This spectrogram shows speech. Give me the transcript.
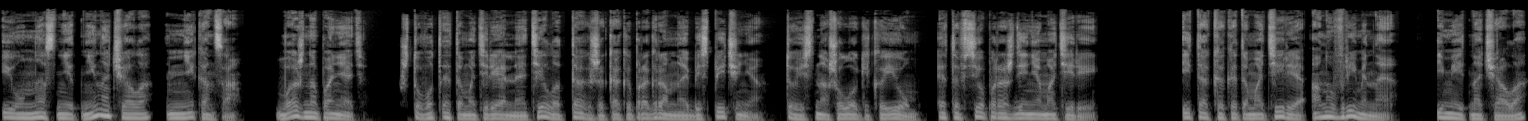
и у нас нет ни начала, ни конца. Важно понять, что вот это материальное тело, так же, как и программное обеспечение, то есть наша логика и ум, это все порождение материи. И так как это материя, оно временное, имеет начало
